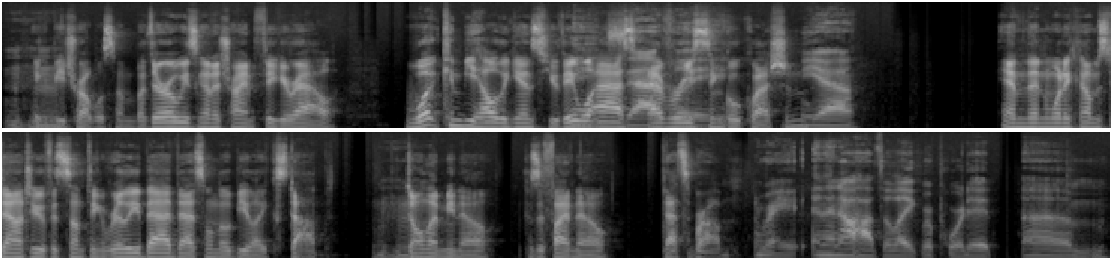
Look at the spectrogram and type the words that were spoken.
it Mm-hmm. can be troublesome. But they're always going to try and figure out what can be held against you. They will ask every single question. yeah And then when it comes down to if it's something really bad, that's when they'll be like, stop. Mm-hmm. Don't let me know. Because if I know, that's a problem. right and then i'll have to like report it um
